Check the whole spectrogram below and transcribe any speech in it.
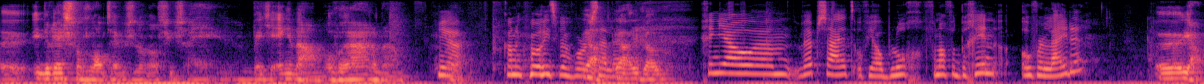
Uh, in de rest van het land hebben ze dan wel zoiets hey, een beetje enge naam of rare naam. Ja, ja, kan ik me wel iets bij voorstellen. Ja, ja ik ook. Ging jouw um, website of jouw blog vanaf het begin over Leiden? Uh, ja,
